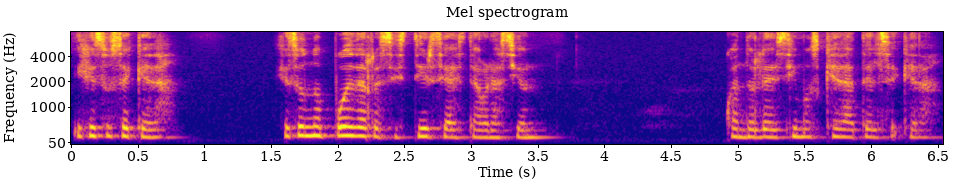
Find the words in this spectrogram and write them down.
Y Jesús se queda. Jesús no puede resistirse a esta oración. Cuando le decimos quédate, Él se queda.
